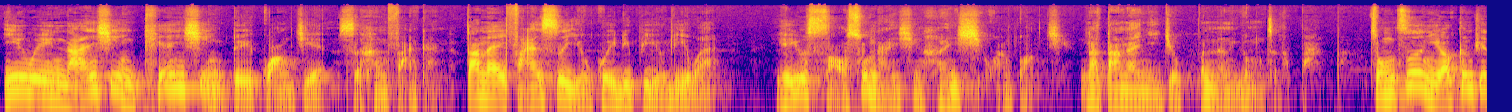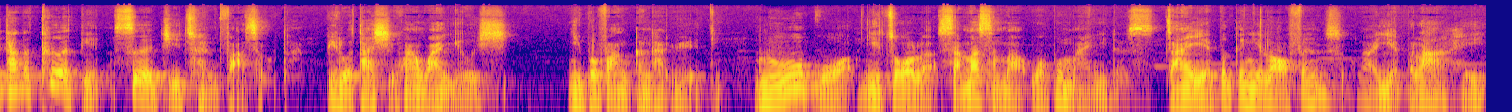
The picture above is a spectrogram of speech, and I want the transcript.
因为男性天性对逛街是很反感的。当然，凡事有规律必有例外，也有少数男性很喜欢逛街。那当然你就不能用这个办法。总之，你要根据他的特点设计惩罚手段。比如他喜欢玩游戏，你不妨跟他约定。如果你做了什么什么我不满意的事，咱也不跟你闹分手啊，也不拉黑，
